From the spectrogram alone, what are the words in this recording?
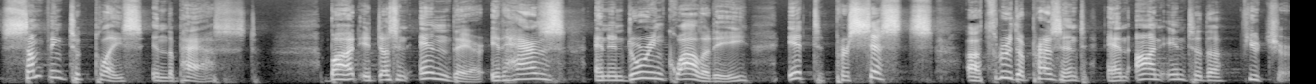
something took place in the past, but it doesn't end there. It has an enduring quality, it persists uh, through the present and on into the future.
